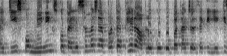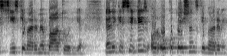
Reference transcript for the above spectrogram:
चीज़ को मीनिंग्स को पहले समझना पड़ता है, फिर आप लोगों को पता चलता है कि ये किस चीज़ के बारे में बात हो रही है। यानी कि सिटीज़ और ऑक्यूपेशन के बारे में।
